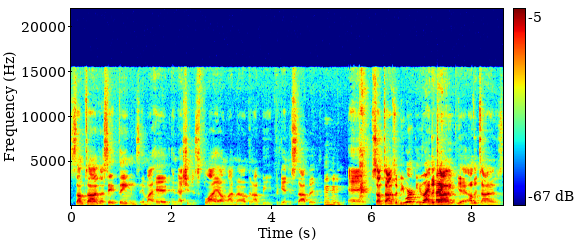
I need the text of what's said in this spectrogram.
Sometimes I say things in my head and that should just fly out my mouth and I'd be forgetting to stop it. And sometimes it'd be working. Like, other times, it." yeah, other times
